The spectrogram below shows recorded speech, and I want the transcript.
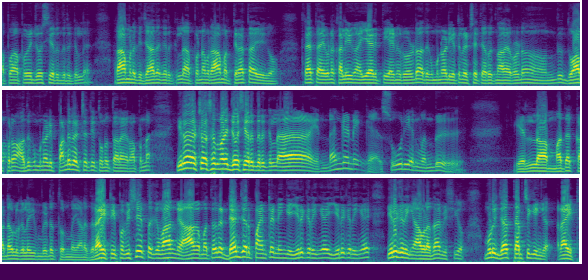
அப்போ அப்போவே ஜோசி இருந்திருக்குல்ல ராமனுக்கு ஜாதகம் இருக்குல்ல அப்போ நம்ம ராமர் திரேத்தாயுகம் திரேத்தாயுகம் கலியுகம் ஐயாயிரத்தி ஐநூறு வருடம் அதுக்கு முன்னாடி எட்டு லட்சத்தி அறுபத்தி நாலாயிரம் வருடம் வந்து துவாபரம் அதுக்கு முன்னாடி பன்னெண்டு லட்சத்தி தொண்ணூத்தாறாயிரம் அப்படின்னா இருபது லட்சம் வருஷத்துக்கு முன்னாடி ஜோசியம் இருந்திருக்குல்ல என்னங்க நீங்கள் சூரியன் வந்து எல்லா மத கடவுள்களையும் விட தொன்மையானது. ரைட் இப்போ விஷயத்துக்கு வாங்க. ஆக மொத்தத்தில் டேஞ்சர் பாயிண்ட்டில் நீங்கள் இருக்கிறீங்க இருக்கிறீங்க இருக்கிறீங்க அவ்வளோதான் விஷயம். முடிஞ்சால் தப்பிச்சிக்கிங்க. ரைட்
